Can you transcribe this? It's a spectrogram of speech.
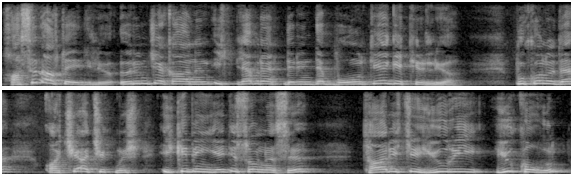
hasır altı ediliyor. Örümcek ağının iç labirentlerinde boğuntuya getiriliyor. Bu konuda açığa çıkmış 2007 sonrası tarihçi Yuri Yukov'un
